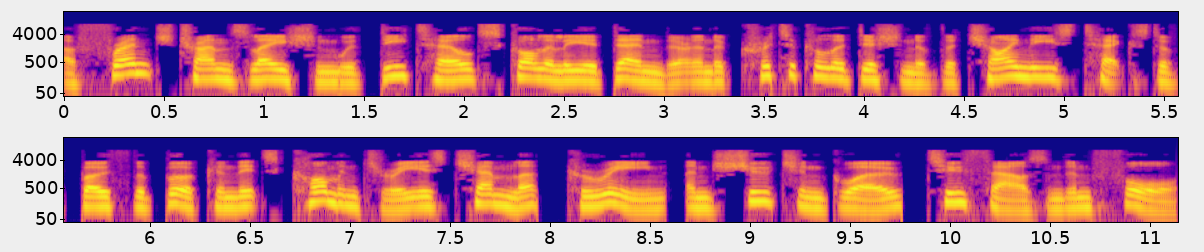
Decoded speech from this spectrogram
A French translation with detailed scholarly addenda and a critical edition of the Chinese text of both the book and its commentary is Chemla, Karine, and Shuchen Guo, 2004.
